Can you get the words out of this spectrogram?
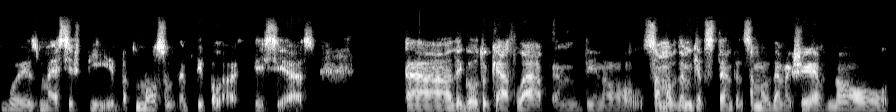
with massive PE, but most of them people are ACS uh, they go to cath lab and you know some of them get stented some of them actually have no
